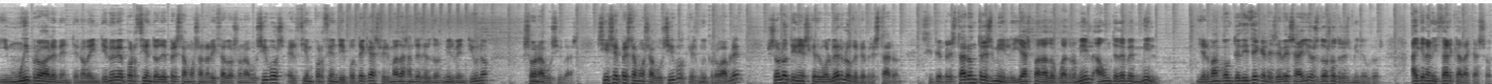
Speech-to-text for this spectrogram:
y muy probablemente 99% de préstamos analizados son abusivos, el 100% de hipotecas firmadas antes del 2021 son abusivas. Si ese préstamo es abusivo, que es muy probable, solo tienes que devolver lo que te prestaron. Si te prestaron 3.000 y ya has pagado 4.000, aún te deben 1.000 y el banco aún te dice que les debes a ellos 2 o 3.000 euros. Hay que analizar cada caso.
